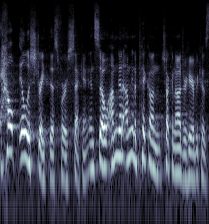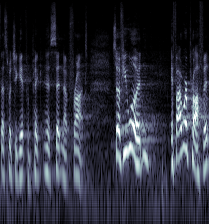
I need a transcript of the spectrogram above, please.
help illustrate this for a second. And so I'm going to I'm to pick on Chuck and Audrey here because that's what you get for pick, uh, sitting up front. So if you would, if I were a prophet,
